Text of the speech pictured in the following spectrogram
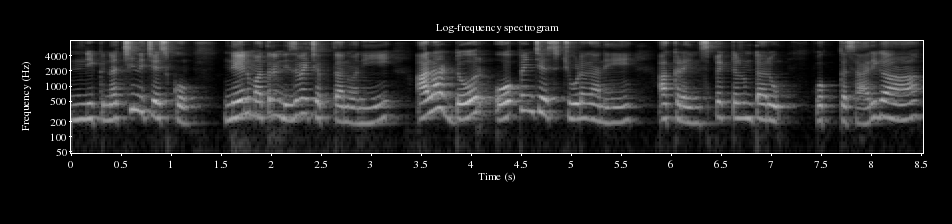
నీకు నచ్చింది చేసుకో. నేను మాత్రం నిజమే చెప్తాను అని అలా డోర్ ఓపెన్ చేసి చూడగానే అక్కడ ఇన్స్పెక్టర్ ఉంటారు. ఒక్కసారిగా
